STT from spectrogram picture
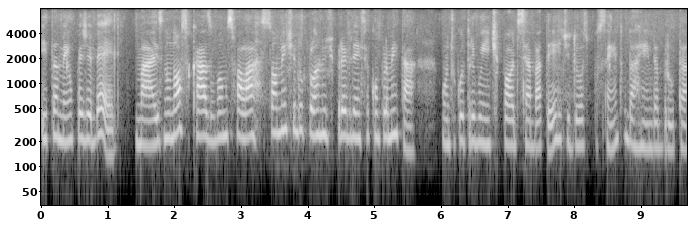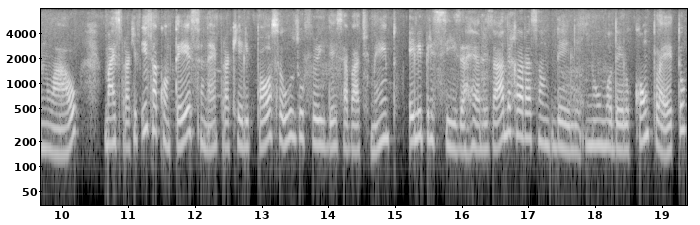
e também o PGBL. Mas no nosso caso, vamos falar somente do plano de previdência complementar, onde o contribuinte pode se abater de 12% da renda bruta anual, mas para que isso aconteça, né, para que ele possa usufruir desse abatimento, ele precisa realizar a declaração dele no modelo completo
